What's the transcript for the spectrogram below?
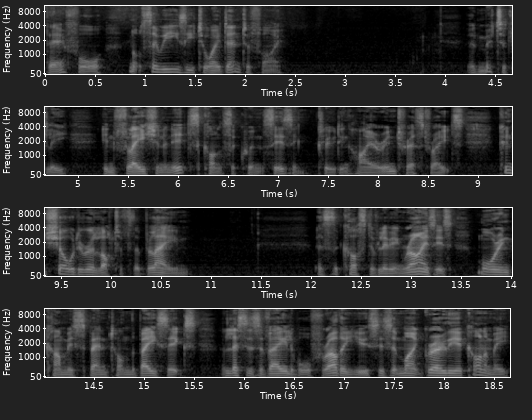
therefore, not so easy to identify. Admittedly, inflation and its consequences, including higher interest rates, can shoulder a lot of the blame. As the cost of living rises, more income is spent on the basics and less is available for other uses that might grow the economy.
